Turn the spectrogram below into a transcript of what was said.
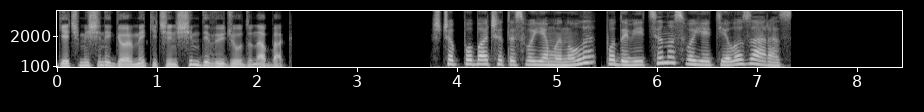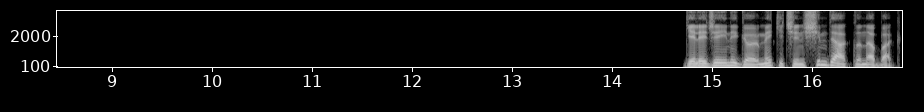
Geçmişini görmek için şimdi vücuduna bak. Щоб побачити своє минуле, подивіться на своє тіло зараз. Geleceğini görmek için şimdi aklına bak.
